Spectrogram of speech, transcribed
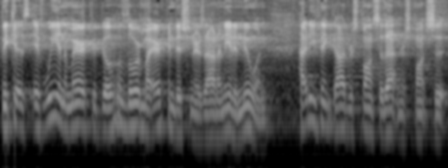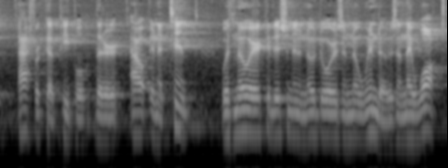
Because if we in America go, oh Lord, my air conditioner's out, I need a new one. How do you think God responds to that in response to Africa people that are out in a tent with no air conditioning and no doors and no windows, and they walked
